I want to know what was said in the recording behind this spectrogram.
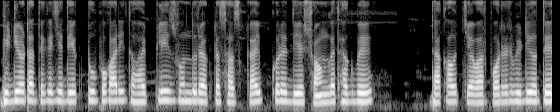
ভিডিওটা দেখে যদি একটু উপকারিতা হয়, প্লিজ বন্ধুরা একটা সাবস্ক্রাইব করে দিয়ে সঙ্গে থাকবে। দেখা হচ্ছে আবার পরের ভিডিওতে।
